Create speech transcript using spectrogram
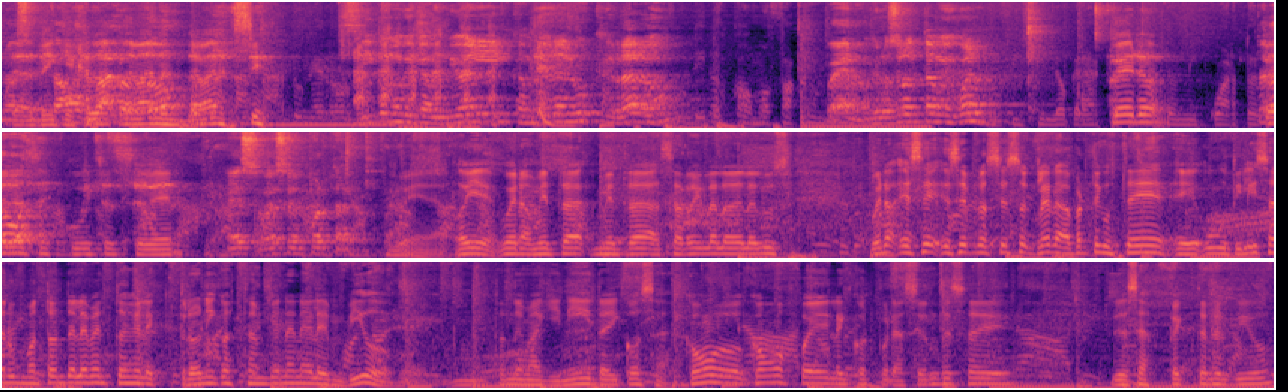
No, que la, la mano, la mano, sí. Sí, como que cambió, el, cambió la luz, qué raro. Bueno, que nosotros estamos igual. Pero, pero se escucha, se ve. Eso, eso importa. Bueno, oye, bueno, mientras, mientras se arregla lo de la luz. Bueno, ese, ese proceso, claro, aparte que ustedes eh, utilizan un montón de elementos electrónicos también en el en vivo, un montón de maquinitas y cosas. ¿Cómo, ¿Cómo fue la incorporación de ese, de ese aspecto en el vivo?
